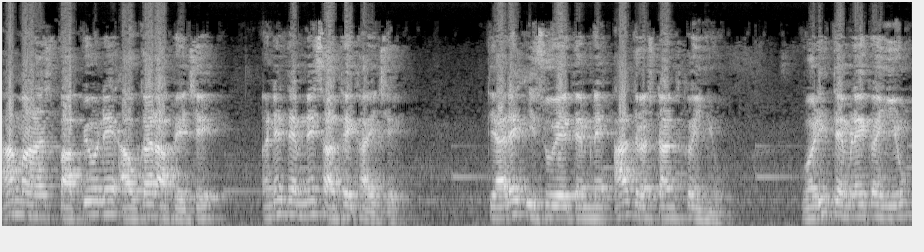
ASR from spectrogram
આ માણસ પાપીઓને આવકાર આપે છે અને તેમને સાથે ખાય છે. ત્યારે ઈસુએ તેમને આ દ્રષ્ટાંત કહ્યું. વળી તેમણે કહ્યું,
